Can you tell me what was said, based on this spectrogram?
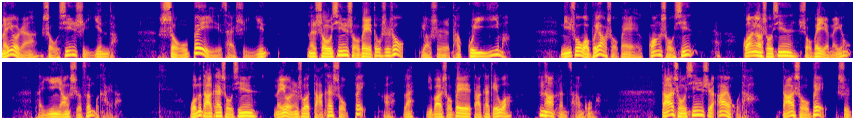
没有人啊，手心是阴的，手背才是阴。那手心手背都是肉，表示它归一嘛。你说我不要手背，光手心，光要手心，手背也没用。它阴阳是分不开的。我们打开手心，没有人说打开手背啊。来，你把手背打开给我，那很残酷嘛。打手心是爱护他，打手背是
